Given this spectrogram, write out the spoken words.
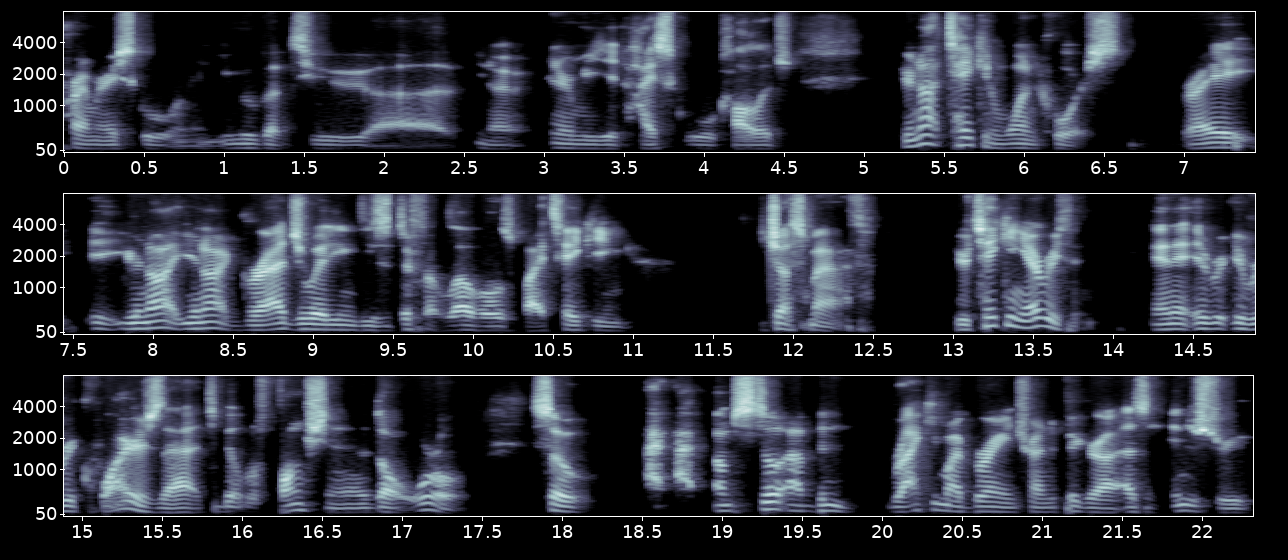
primary school and you move up to uh, you know intermediate high school college you're not taking one course right you're not you're not graduating these different levels by taking just math you're taking everything and it, it requires that to be able to function in an adult world so I, i'm still i've been racking my brain trying to figure out as an industry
